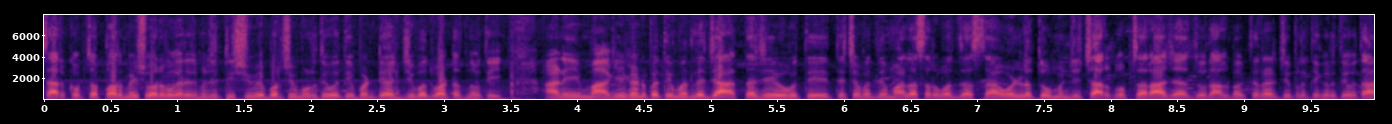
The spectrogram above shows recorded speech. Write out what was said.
चारकोपचा परमेश्वर वगैरे म्हणजे टिश्यू पेपरची मूर्ती होती पण ती अजिबात वाटत नव्हती. आणि मागी गणपतीमधले जे आता जे होते त्याच्यामधले मला सर्वात जास्त आवडलं तो म्हणजे चारकोपचा राजा जो लालबागच्या राजाची प्रतिकृती होता.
